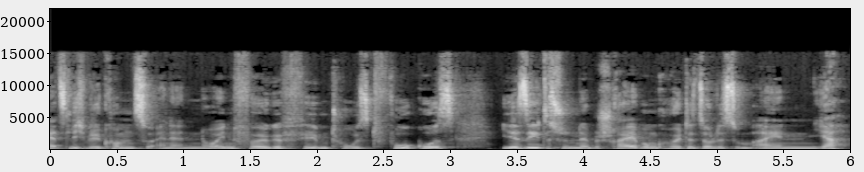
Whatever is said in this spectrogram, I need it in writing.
Herzlich willkommen zu einer neuen Folge Filmtoast Focus. Ihr seht es schon in der Beschreibung, heute soll es um einen, ja,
